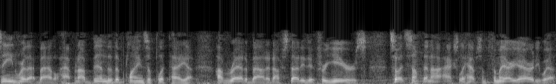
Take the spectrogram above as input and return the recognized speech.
seen where that battle happened. I've been to the plains of Plataea. I've read about it. I've studied it for years. So it's something I actually have some familiarity with.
